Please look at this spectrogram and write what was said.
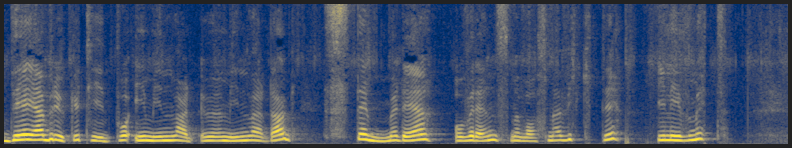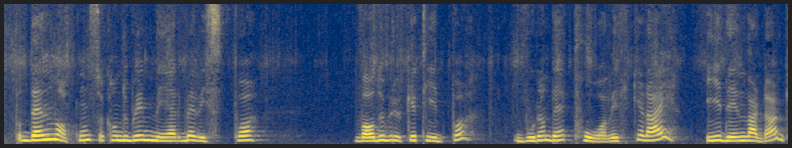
det jeg bruker tid på i min, hver, min hverdag, stemmer det overens med hva som er viktig i livet mitt? På den måten så kan du bli mer bevisst på hva du bruker tid på. Hvordan det påvirker deg i din hverdag.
